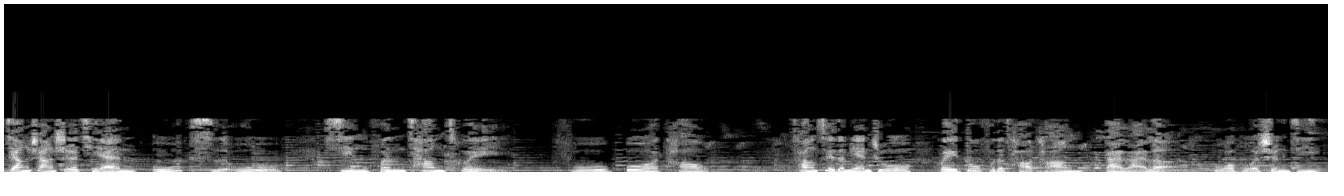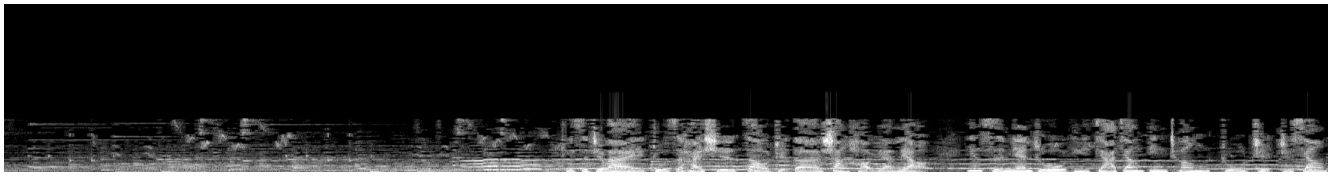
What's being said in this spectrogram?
江上社前无此物，杏分苍翠拂波涛。”苍翠的绵竹为杜甫的草堂带来了勃勃生机。除此之外，竹子还是造纸的上好原料，因此绵竹与夹江并称“竹纸之乡”，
